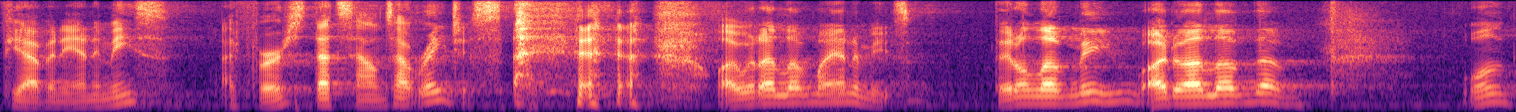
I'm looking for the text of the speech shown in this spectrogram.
If you have any enemies, at first, that sounds outrageous. Why would I love my enemies? They don't love me. Why do I love them? Well,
